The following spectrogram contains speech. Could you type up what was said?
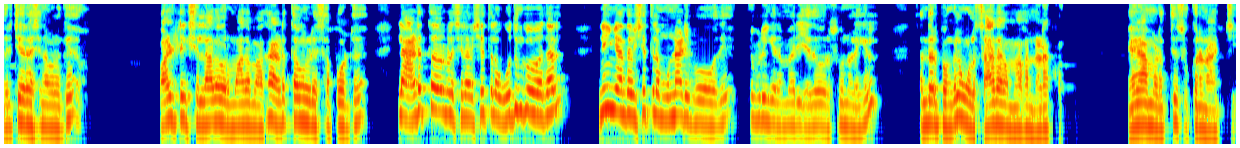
விருச்சிகராசி நம்மளுக்கு பாலிடிக்ஸ் இல்லாத ஒரு மாதமாக அடுத்தவங்களுடைய சப்போர்ட்டு இல்லை அடுத்தவர்கள் சில விஷயத்தில் ஒதுங்குவதால் நீங்கள் அந்த விஷயத்தில் முன்னாடி போவது இப்படிங்கிற மாதிரி ஏதோ ஒரு சூழ்நிலைகள் சந்தர்ப்பங்கள் உங்களுக்கு சாதகமாக நடக்கும். ஏழாம் இடத்து சுக்கரன் ஆட்சி.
